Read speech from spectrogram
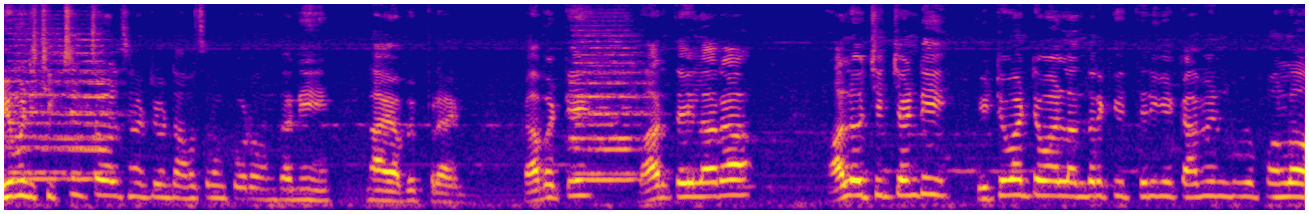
ఈమెని శిక్షించవలసినటువంటి అవసరం కూడా ఉందని నా అభిప్రాయం. కాబట్టి భారతీయులారా ఆలోచించండి. ఇటువంటి వాళ్ళందరికీ తిరిగి కామెంట్ రూపంలో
